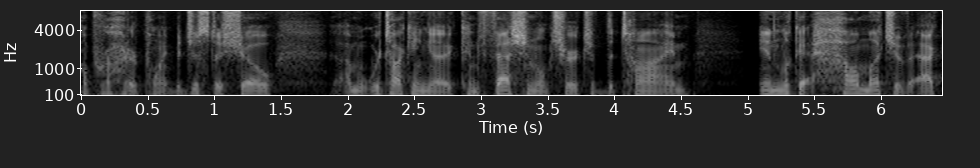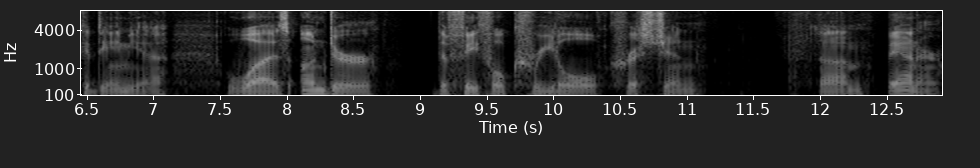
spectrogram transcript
a broader point, but just to show, um, we're talking a confessional church of the time, and look at how much of academia was under the faithful creedal Christian um, banner.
